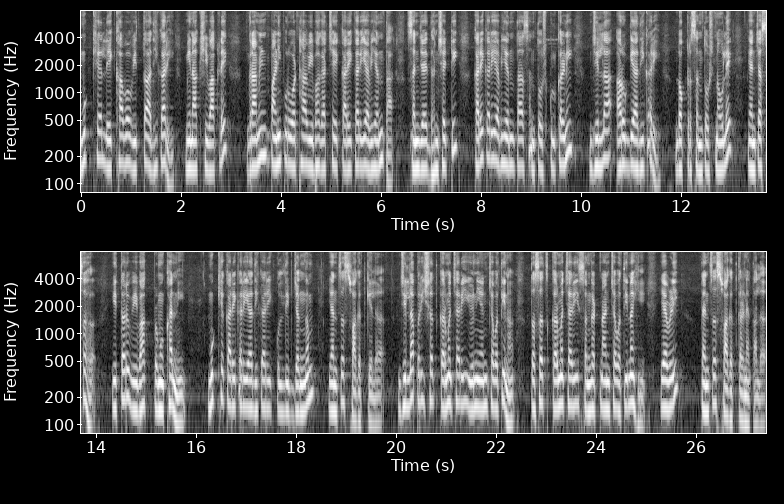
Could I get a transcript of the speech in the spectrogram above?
मुख्य लेखा व वित्त अधिकारी मीनाक्षी वाकडे ग्रामीण पाणीपुरवठा विभागाचे कार्यकारी अभियंता संजय धनशेट्टी कार्यकारी अभियंता संतोष कुलकर्णी जिल्हा आरोग्य अधिकारी डॉक्टर संतोष नवले यांच्यासह इतर विभाग प्रमुखांनी मुख्य कार्यकारी अधिकारी कुलदीप जंगम यांचं स्वागत केलं. जिल्हा परिषद कर्मचारी युनियनच्या वतीनं तसंच कर्मचारी संघटनांच्या वतीनंही यावेळी त्यांचं स्वागत करण्यात आलं.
